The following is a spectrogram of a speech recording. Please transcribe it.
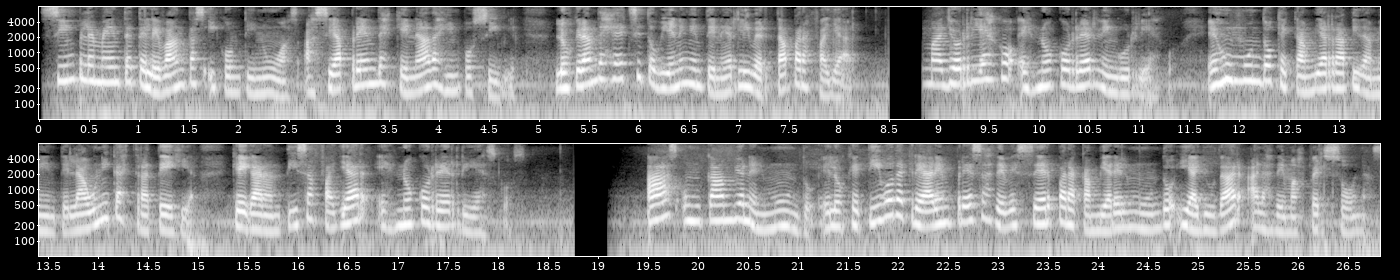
Simplemente te levantas y continúas, así aprendes que nada es imposible. Los grandes éxitos vienen en tener libertad para fallar. El mayor riesgo es no correr ningún riesgo. Es un mundo que cambia rápidamente. La única estrategia que garantiza fallar es no correr riesgos. Haz un cambio en el mundo. El objetivo de crear empresas debe ser para cambiar el mundo y ayudar a las demás personas.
